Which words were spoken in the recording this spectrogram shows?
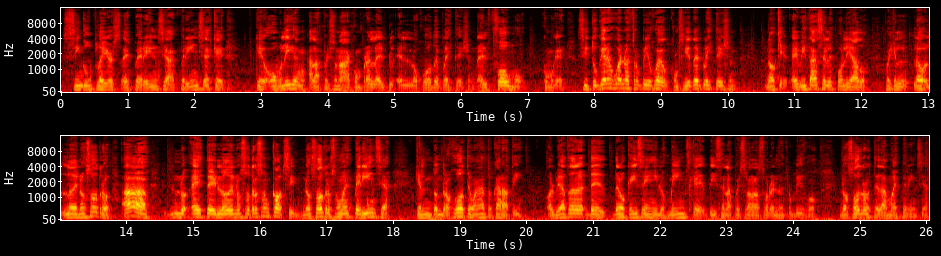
Single players, experiencias, experiencias que, que obligan a las personas a comprar los juegos de PlayStation. El FOMO, como que si tú quieres jugar nuestro videojuego, consíguete el PlayStation. No, evita ser espoliado. Porque lo, de nosotros, ah, este, lo de nosotros son cutscenes. Nosotros somos experiencias que donde los juegos te van a tocar a ti. Olvídate de, lo que dicen y los memes que dicen las personas sobre nuestros videojuegos. Nosotros te damos experiencia.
